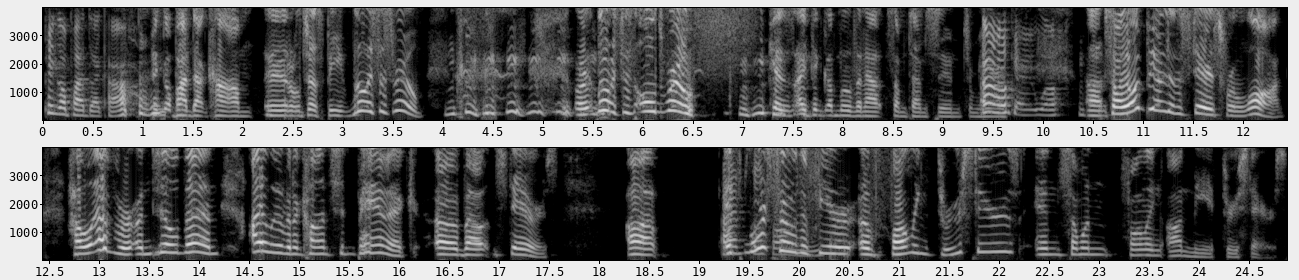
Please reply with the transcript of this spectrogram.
Pingopod.com. pingopod.com it'll just be Louis's room or Louis's old room because I think I'm moving out sometime soon from here Oh, okay. Well, um, so I won't be under the stairs for long. However, until then, I live in a constant panic about stairs. Uh, it's I'm more so the fear of falling through stairs and someone falling on me through stairs.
